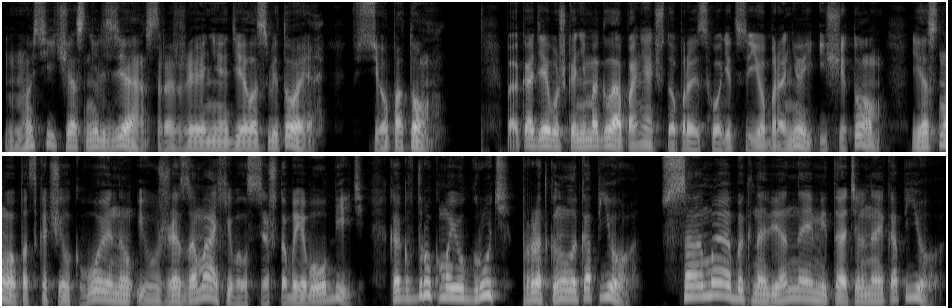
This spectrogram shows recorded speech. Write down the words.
Но сейчас нельзя, сражение – дело святое. Все потом. Пока девушка не могла понять, что происходит с ее броней и щитом, я снова подскочил к воину и уже замахивался, чтобы его убить, как вдруг мою грудь проткнуло копье. Самое обыкновенное метательное копье.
